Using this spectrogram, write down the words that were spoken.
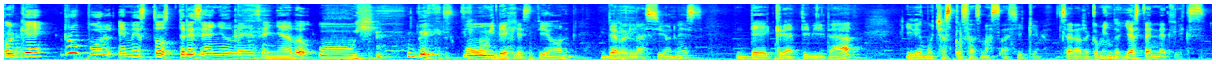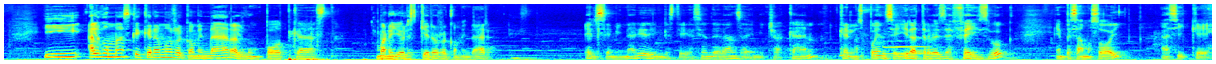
Porque RuPaul en estos 13 años me ha enseñado, uy, uy, de gestión, de relaciones, de creatividad y de muchas cosas más. Así que se la recomiendo, ya está en Netflix. Y algo más que queramos recomendar, algún podcast. Bueno, yo les quiero recomendar el Seminario de Investigación de Danza de Michoacán, que nos pueden seguir a través de Facebook. Empezamos hoy, así que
